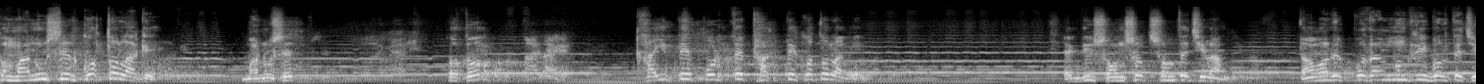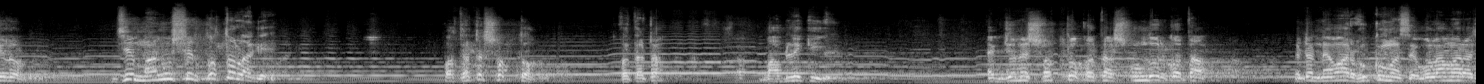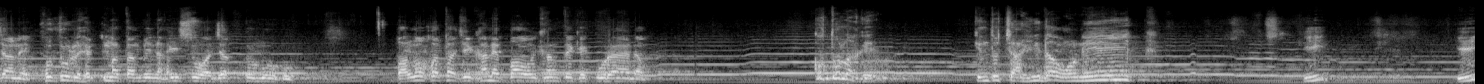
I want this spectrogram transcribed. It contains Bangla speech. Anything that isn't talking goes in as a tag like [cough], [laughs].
মানুষের কত লাগে? মানুষের কত? খাইতে, পড়তে, থাকতে কত লাগে? একদিন সংসদ শুনতেছিলাম আমাদের প্রধানমন্ত্রী বলতেছিল, যে মানুষের কত লাগে? কথাটা সত্য। কথাটা ভাবলে কি? একজনের সত্য কথা সুন্দর কথা এটা নেওয়ার হুকুম আছে ওলামারা জানে খুদুল হেকমাতা মিন হাইসু আজাত্তুমুহু ভালো কথা যেখানে পাও ওইখান থেকে কুড়ায় নাও। কত লাগে? কিন্তু চাহিদা অনেক। কি? কি?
